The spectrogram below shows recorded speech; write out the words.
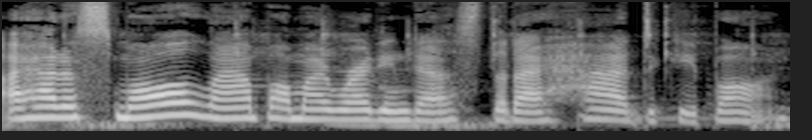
I had a small lamp on my writing desk that I had to keep on.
